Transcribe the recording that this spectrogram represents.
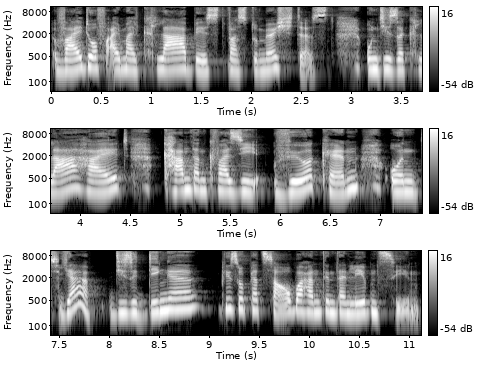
weil du auf einmal klar bist, was du möchtest. Und diese Klarheit kann dann quasi wirken und ja, diese Dinge wie so per Zauberhand in dein Leben ziehen.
